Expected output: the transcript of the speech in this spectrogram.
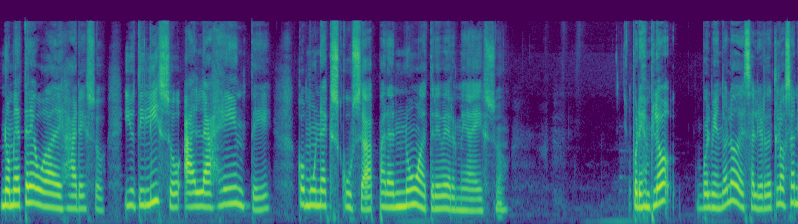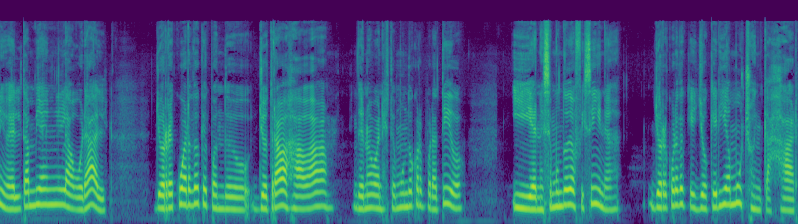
No me atrevo a dejar eso y utilizo a la gente como una excusa para no atreverme a eso. Por ejemplo, volviendo a lo de salir de closet a nivel también laboral, yo recuerdo que cuando yo trabajaba de nuevo en este mundo corporativo y en ese mundo de oficina, yo recuerdo que yo quería mucho encajar,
